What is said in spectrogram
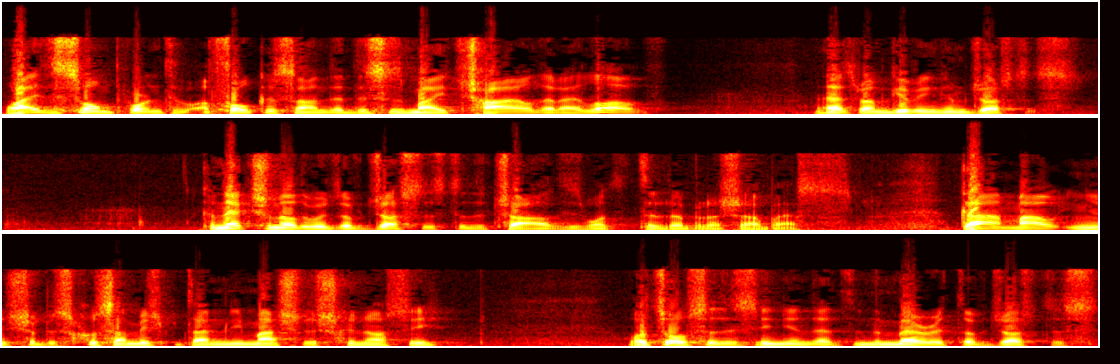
Why is it so important to focus on that this is my child that I love? And that's why I'm giving him justice. Connection, in other words, of justice to the child is what the Rebbe Rashab asks. What's also this Indian that in the merit of justice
